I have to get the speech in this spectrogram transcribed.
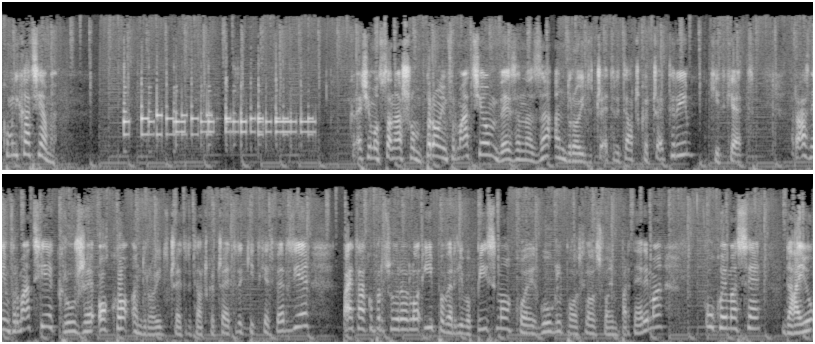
komunikacijama. Krećemo sa našom prvom informacijom vezana za Android 4.4 KitKat. Razne informacije kruže oko Android 4.4 KitKat verzije, pa je tako procuralo i poverljivo pismo koje je Google poslao svojim partnerima u kojima se daju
